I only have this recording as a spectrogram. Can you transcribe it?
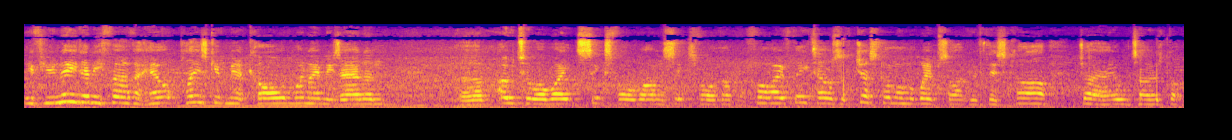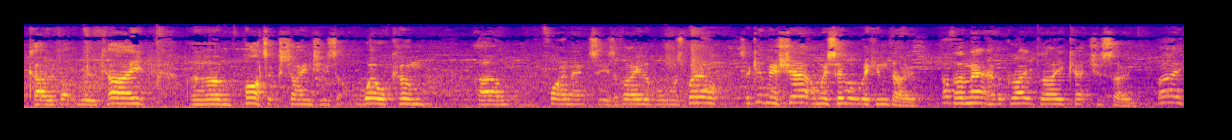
If you need any further help, please give me a call. My name is Alan. Um, 0208 641 6455. Details have just gone on the website with this car, jaautos.co.uk. Um, part exchange is welcome. Um, finance is available as well. So give me a shout and we'll see what we can do. Other than that, have a great day. Catch you soon. Bye.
